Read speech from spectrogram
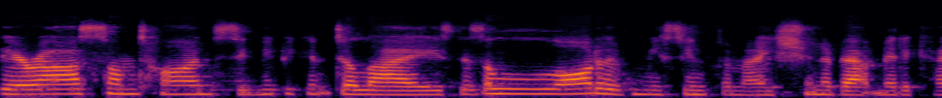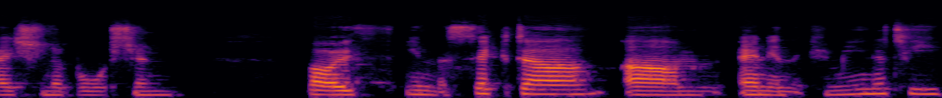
there are sometimes significant delays. There's a lot of misinformation about medication abortion, both in the sector um, and in the community.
